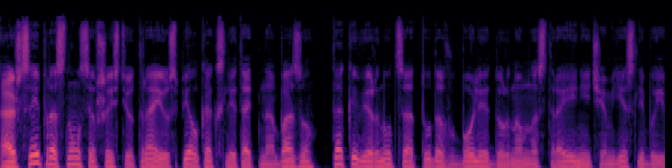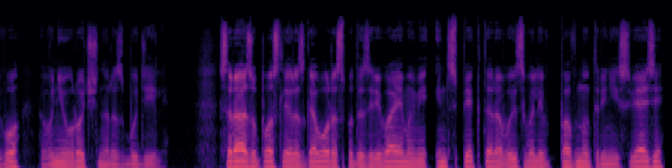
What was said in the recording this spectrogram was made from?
Ашсей проснулся в шесть утра и успел как слетать на базу, так и вернуться оттуда в более дурном настроении, чем если бы его внеурочно разбудили. Сразу после разговора с подозреваемыми инспектора вызвали по внутренней связи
